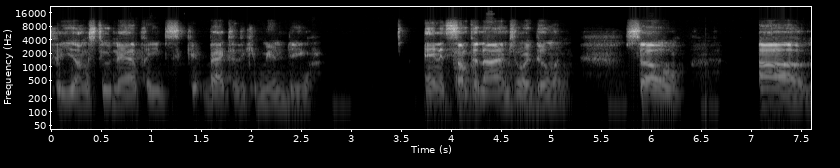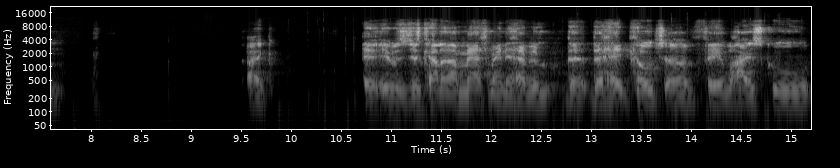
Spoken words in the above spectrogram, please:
to young student athletes, get back to the community, and it's something I enjoy doing. So, um, like it, it was just kind of a match made in heaven. The the head coach of Fayetteville High School,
